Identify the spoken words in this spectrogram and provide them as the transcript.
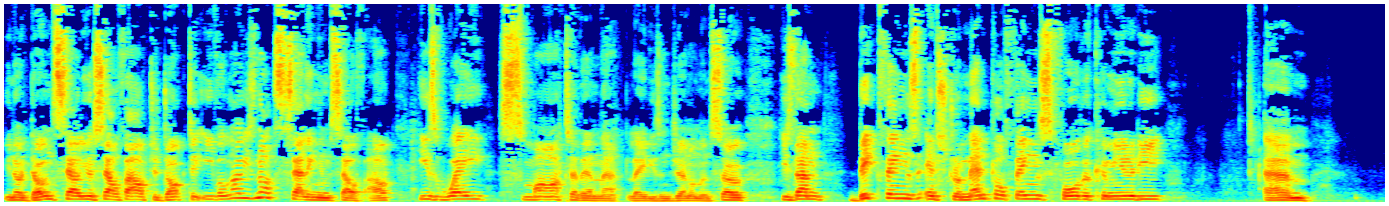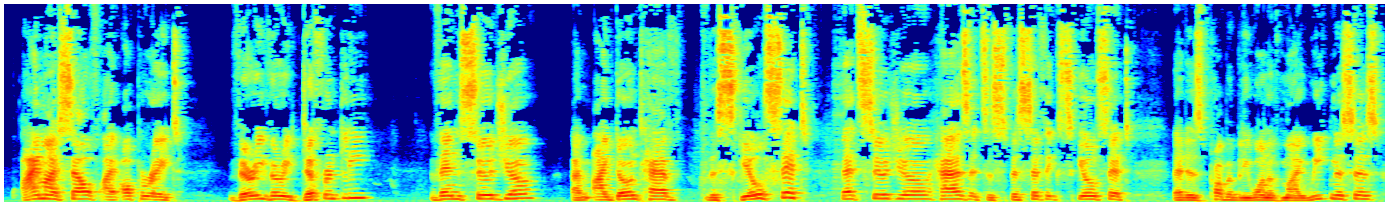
You know, don't sell yourself out to Dr. Evil. No, he's not selling himself out. He's way smarter than that, ladies and gentlemen. So he's done big things, instrumental things for the community. Um, I myself, I operate very, very differently than Sergio. Um, I don't have the skill set that Sergio has. It's a specific skill set that is probably one of my weaknesses.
